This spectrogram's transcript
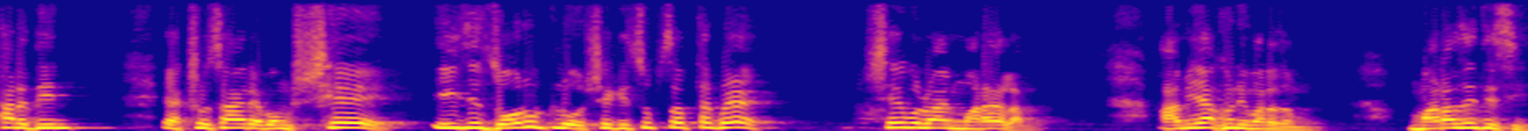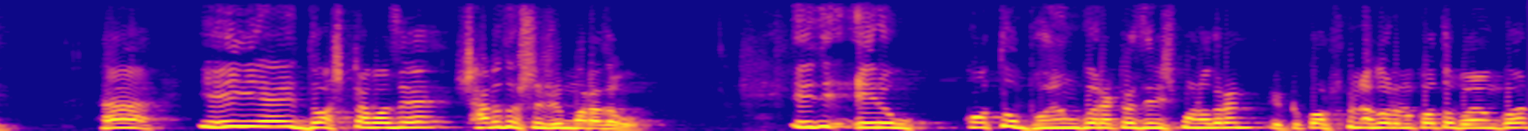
সাড়ে তিন, একশো চার এবং সে এই যে জ্বর উঠল, সে কি চুপচাপ থাকবে? সে বলল আমি মারা গেলাম। আমি এখনই মারা যাব। মারা যেতেছি হ্যাঁ এই এই দশটা বাজে, সাড়ে দশটা মারা যাব। এই যে এরকম কত ভয়ঙ্কর একটা জিনিস, মনে করেন, একটু কল্পনা করেন কত ভয়ঙ্কর।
